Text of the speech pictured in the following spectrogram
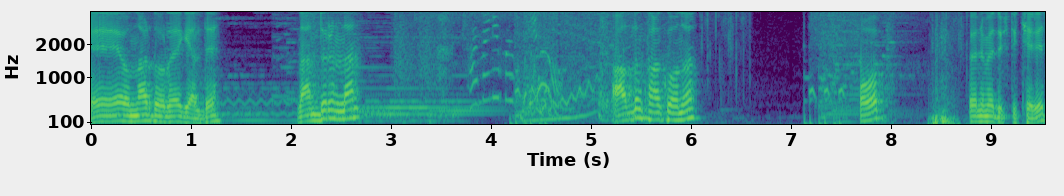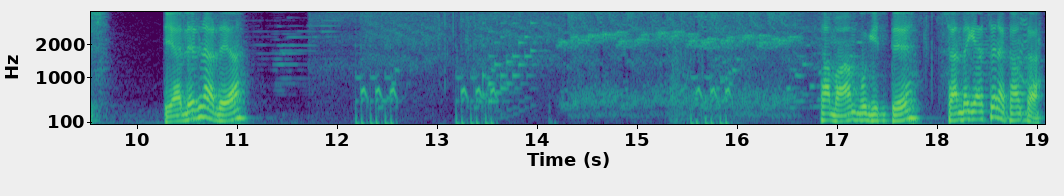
Ee onlar da oraya geldi. Lan durun lan. Aldım kanka onu. Hop. Önüme düştü keriz. Diğerleri nerede ya? Tamam bu gitti. Sen de gelsene kanka.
